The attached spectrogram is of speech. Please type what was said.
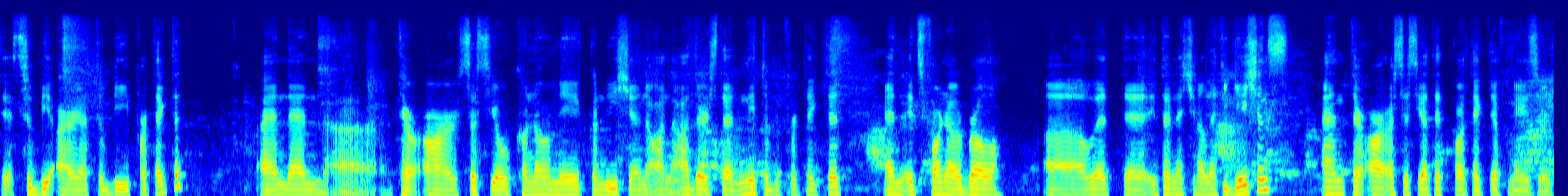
there should be area to be protected. And then uh, there are socio-economic condition on others that need to be protected. And it's vulnerable uh, with the international navigations and there are associated protective measures.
